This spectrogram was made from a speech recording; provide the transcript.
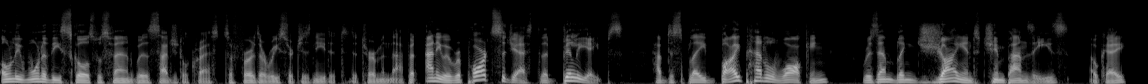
only one of these skulls was found with a sagittal crest, so further research is needed to determine that. But anyway, reports suggest that Bili apes have displayed bipedal walking resembling giant chimpanzees. Okay.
